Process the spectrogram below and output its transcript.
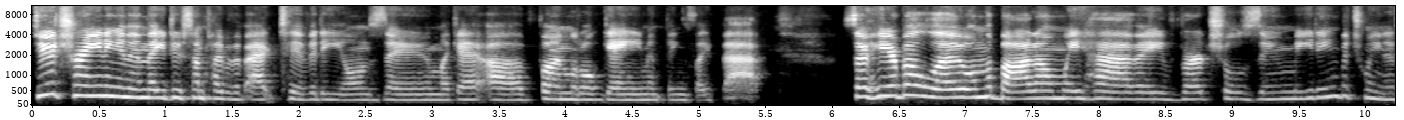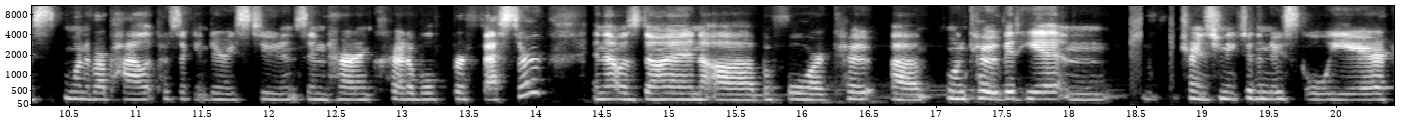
do training and then they do some type of activity on Zoom, like a, a fun little game and things like that. So here below on the bottom, we have a virtual Zoom meeting between one of our pilot post-secondary students and her incredible professor. And that was done uh, before co uh, when COVID hit and transitioning to the new school year.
